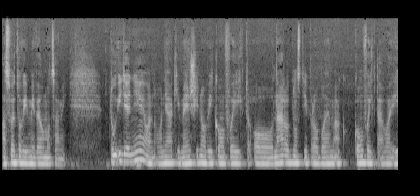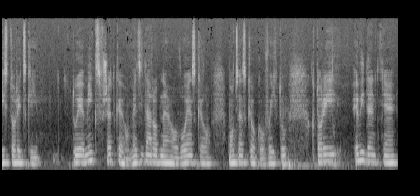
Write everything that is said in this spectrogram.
a svetovými veľmocami. Tu ide nie len o nejaký menšinový konflikt, o národnosti problém a konflikt, ale aj historický. Tu je mix všetkého, medzinárodného, vojenského, mocenského konfliktu, ktorý evidentne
